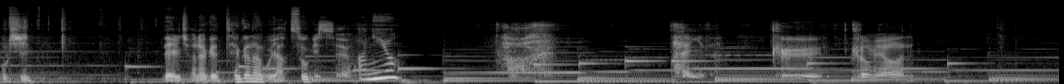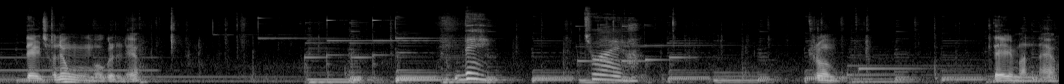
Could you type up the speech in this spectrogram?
혹시 내일 저녁에 퇴근하고 약속 있어요? 아니요. 아 다행이다. 그 그러면 내일 저녁 먹을래요? 네. 좋아요. 그럼 내일 만나요.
